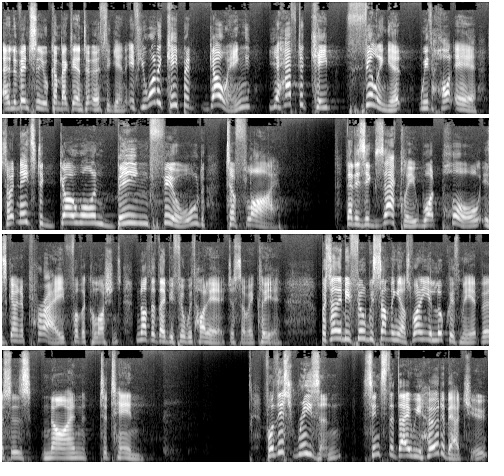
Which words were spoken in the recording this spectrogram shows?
and eventually you'll come back down to earth again. If you want to keep it going, you have to keep filling it with hot air. So it needs to go on being filled to fly. That is exactly what Paul is going to pray for the Colossians. Not that they be filled with hot air, just so we're clear, but so they be filled with something else. Why don't you look with me at verses 9 to 10? For this reason, since the day we heard about you,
